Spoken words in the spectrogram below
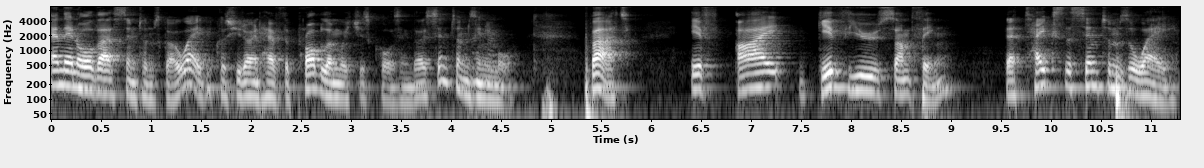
and then all the symptoms go away because you don't have the problem which is causing those symptoms mm-hmm. anymore. But if I give you something that takes the symptoms away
